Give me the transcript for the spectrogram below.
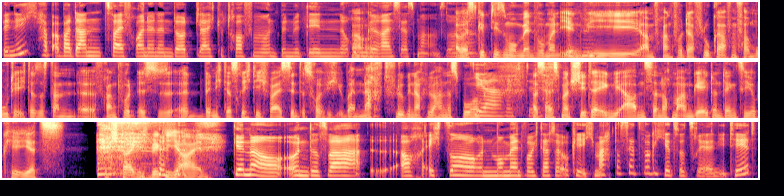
bin ich. Habe aber dann zwei Freundinnen dort gleich getroffen und bin mit denen rumgereist erstmal und so. Aber ja. es gibt diesen Moment, wo man irgendwie Mhm. am Frankfurter Flughafen, vermute ich, dass es dann äh, Frankfurt ist, äh, wenn ich das richtig weiß, sind es häufig über Nachtflüge nach Johannesburg. Ja, richtig. Das heißt, man steht da irgendwie abends dann nochmal am Gate und denkt sich, okay, jetzt, jetzt steige ich wirklich ein. Genau, und das war äh, auch echt so ein Moment, wo ich dachte, okay, ich mache das jetzt wirklich, jetzt wird's Realität.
